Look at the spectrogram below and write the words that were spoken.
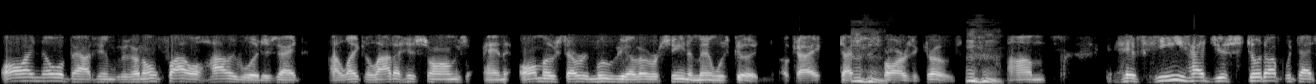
all I know about him because I don't follow Hollywood is that I like a lot of his songs, and almost every movie I've ever seen him in was good. Okay, that's as far as it goes. Um, if he had just stood up with that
